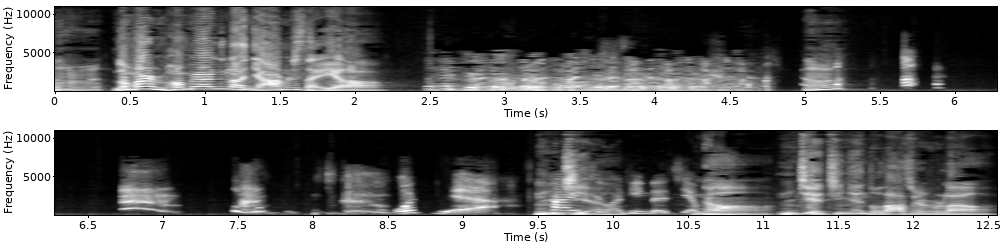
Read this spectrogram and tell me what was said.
嗯，老妹儿，你旁边那老娘们儿谁呀？嗯，我姐，喜欢听你的节目。啊，你姐今年多大岁数了？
